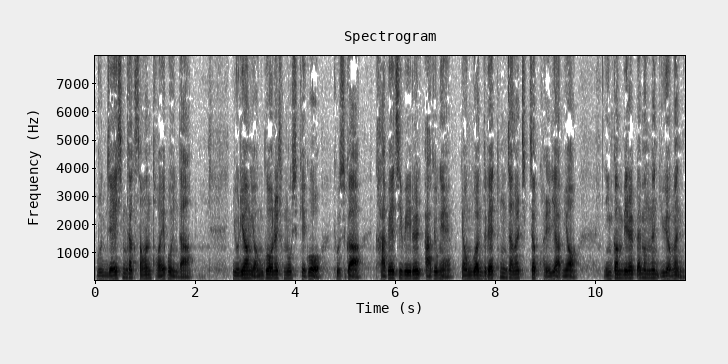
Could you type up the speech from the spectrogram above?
문제의 심각성은 더해 보인다. 유령 연구원을 등록시키고 교수가 갑의 지위를 악용해 연구원들의 통장을 직접 관리하며 인건비를 빼먹는 유형은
